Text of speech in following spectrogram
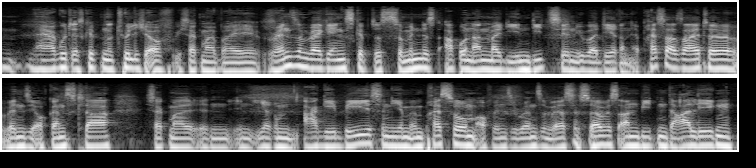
Naja gut, es gibt natürlich auch, ich sag mal, bei Ransomware-Gangs gibt es zumindest ab und an mal die Indizien über deren Erpresserseite, wenn sie auch ganz klar, ich sag mal, in, in ihrem AGBs, in ihrem Impressum, auch wenn sie Ransomware as a Service anbieten, darlegen,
